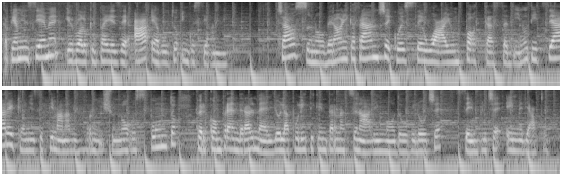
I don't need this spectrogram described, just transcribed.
Capiamo insieme il ruolo che il paese ha e ha avuto in questi anni. Ciao, sono Veronica Francia e questo è Why, un podcast di notiziare che ogni settimana vi fornisce un nuovo spunto per comprendere al meglio la politica internazionale in modo veloce, semplice e immediato.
